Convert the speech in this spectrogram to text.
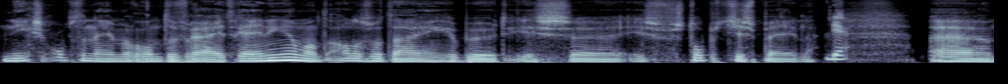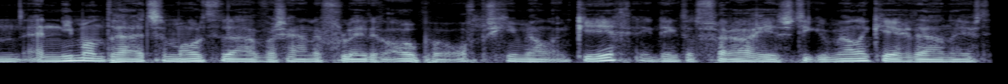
niks op te nemen rond de vrije trainingen, want alles wat daarin gebeurt is, eh, is verstoppertje spelen. Ja. Ehm, en niemand draait zijn motor daar waarschijnlijk volledig open, of misschien wel een keer. Ik denk dat Ferrari het stiekem wel een keer gedaan heeft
